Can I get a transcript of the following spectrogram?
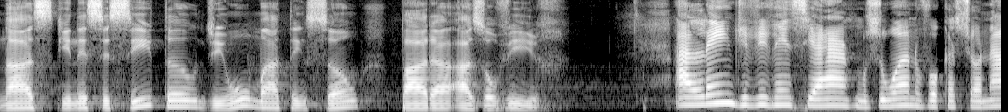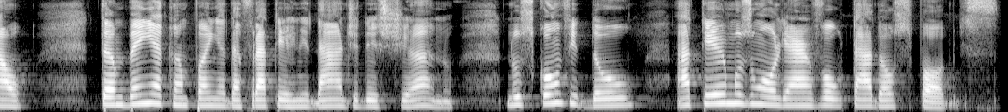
nas que necessitam de uma atenção para as ouvir. Além de vivenciarmos o ano vocacional, também a campanha da fraternidade deste ano nos convidou a termos um olhar voltado aos pobres,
